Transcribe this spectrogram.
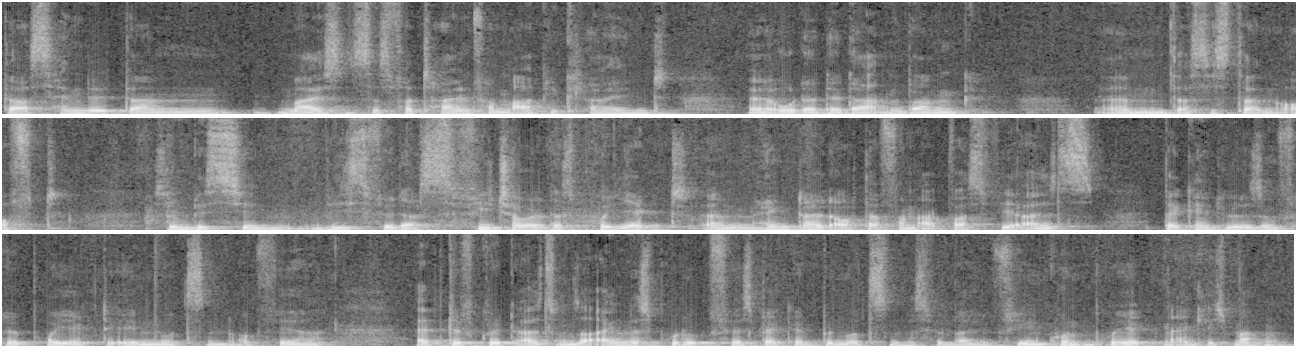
das handelt dann meistens das Verteilen vom API-Client äh, oder der Datenbank. Ähm, das ist dann oft so ein bisschen, wie es für das Feature oder das Projekt ähm, hängt halt auch davon ab, was wir als Backend-Lösung für Projekte eben nutzen. Ob wir ActiveGrid als unser eigenes Produkt fürs Backend benutzen, was wir bei vielen Kundenprojekten eigentlich machen.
